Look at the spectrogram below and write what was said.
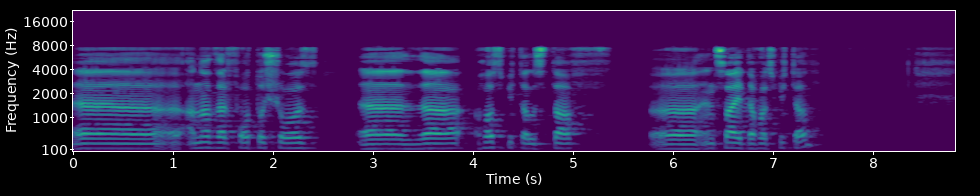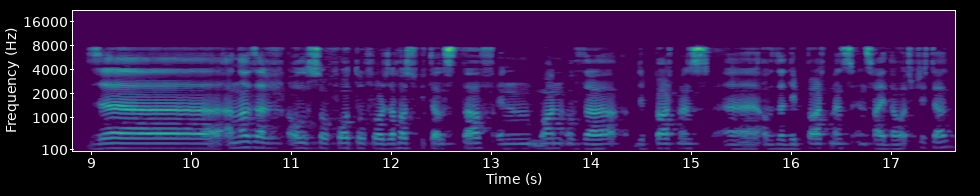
Uh, another photo shows uh, the hospital staff uh, inside the hospital. The another also photo for the hospital staff in one of the departments uh, of the departments inside the hospital.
